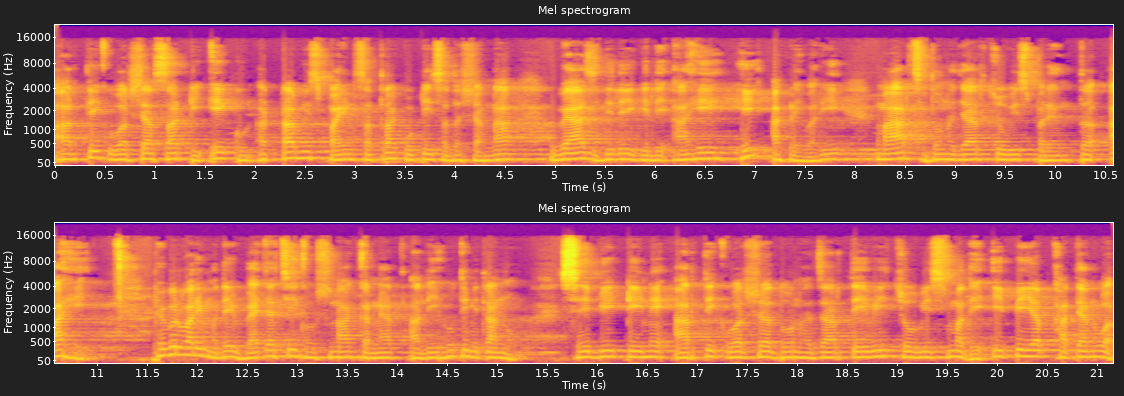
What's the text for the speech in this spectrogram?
आर्थिक वर्षासाठी एकूण अठ्ठावीस पॉईंट सतरा कोटी सदस्यांना व्याज दिले गेले आहे. ही आकडेवारी मार्च दोन हजार चोवीसपर्यंत आहे. फेब्रुवारीमध्ये व्याजाची घोषणा करण्यात आली होती मित्रांनो. सी बी टीने आर्थिक वर्ष दोन हजार तेवीस चोवीसमध्ये ई पी एफ खात्यांवर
